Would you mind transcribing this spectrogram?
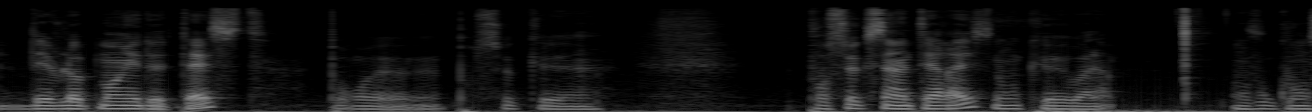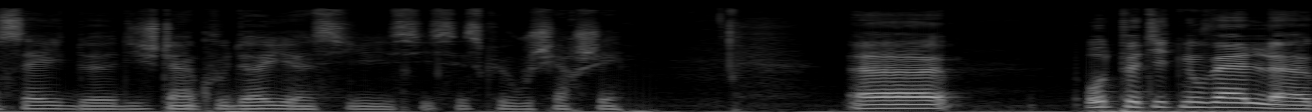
développement et de test pour, pour, ceux que, pour ceux que ça intéresse. Donc voilà, on vous conseille de- d'y jeter un coup d'œil si, si c'est ce que vous cherchez. Euh, autre petite nouvelle, euh,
